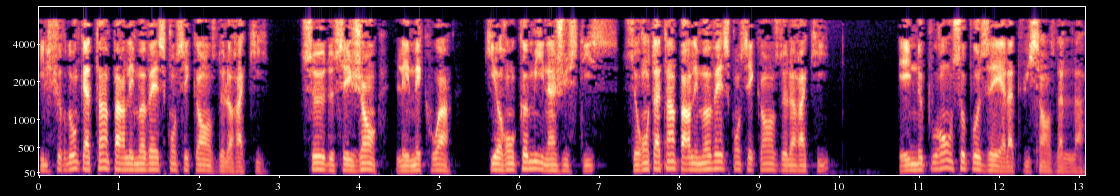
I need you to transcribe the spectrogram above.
Ils furent donc atteints par les mauvaises conséquences de leur acquis. Ceux de ces gens, les Mécois, qui auront commis l'injustice, seront atteints par les mauvaises conséquences de leur acquis, et ils ne pourront s'opposer à la puissance d'Allah.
